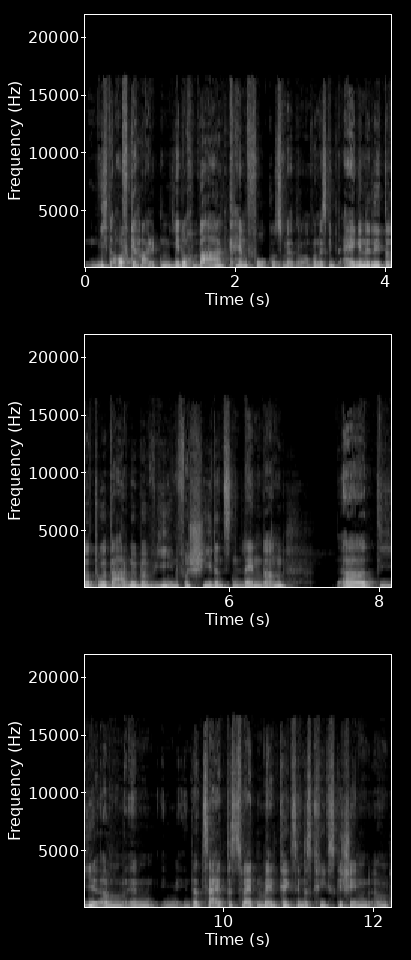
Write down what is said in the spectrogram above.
nicht aufgehalten, jedoch war kein Fokus mehr drauf. Und es gibt eigene Literatur darüber, wie in verschiedensten Ländern, äh, die ähm, in, in, der Zeit des Zweiten Weltkriegs in das Kriegsgeschehen ähm,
